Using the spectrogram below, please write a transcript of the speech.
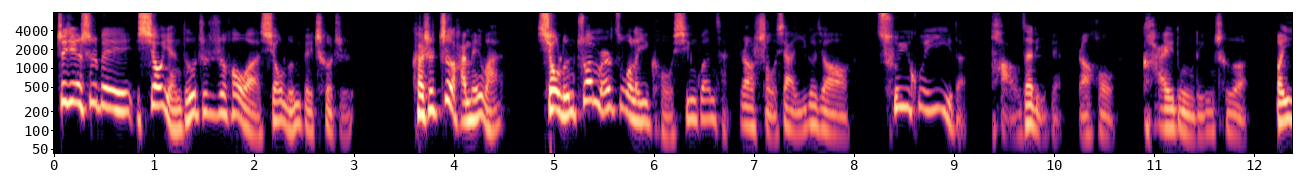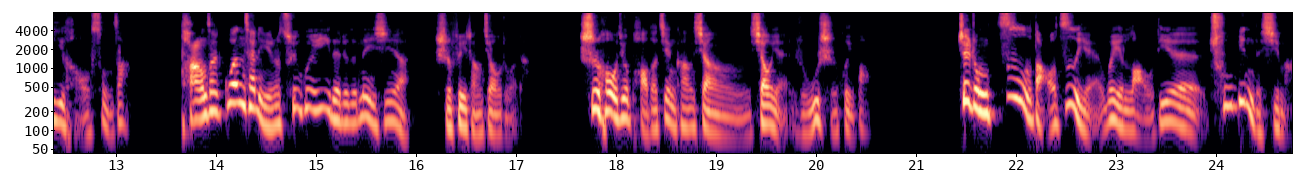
这件事被萧衍得知之后啊，萧伦被撤职。可是这还没完，萧伦专门做了一口新棺材，让手下一个叫崔慧义的躺在里边，然后开动灵车悲嚎送葬。躺在棺材里的崔慧义的这个内心啊是非常焦灼的。事后就跑到健康向萧衍如实汇报。这种自导自演为老爹出殡的戏码，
